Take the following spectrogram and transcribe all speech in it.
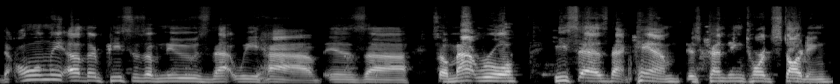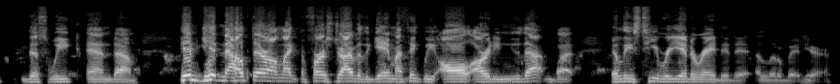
The only other pieces of news that we have is uh, so Matt Rhule. He says that Cam is trending towards starting this week, and um, him getting out there on like the first drive of the game. I think we all already knew that, but at least he reiterated it a little bit here.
